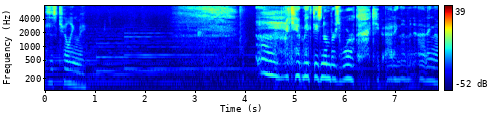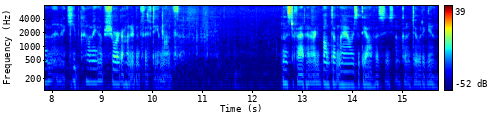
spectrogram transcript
This is killing me. Can't make these numbers work. I keep adding them and adding them, and I keep coming up short 150 a month. Mr. Fathead already bumped up my hours at the office. He's not going to do it again.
